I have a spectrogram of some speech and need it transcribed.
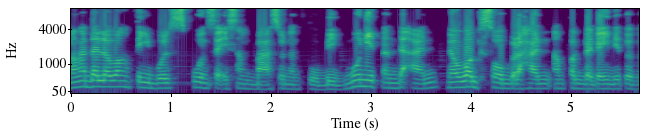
mga dalawang tablespoon sa isang baso ng tubig. Ngunit tandaan na huwag sobrahan ang paglagay nito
